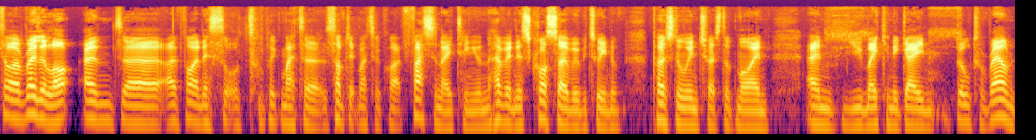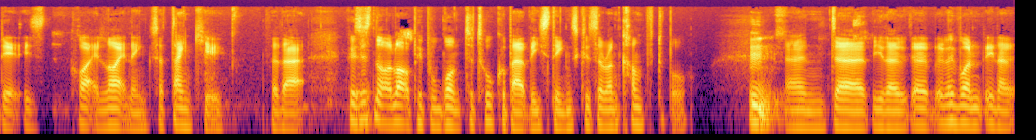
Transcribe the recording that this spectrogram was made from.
so I read a lot, and uh, I find this sort of topic matter, subject matter, quite fascinating. And having this crossover between a personal interest of mine and you making a game built around it is quite enlightening. So thank you for that, because there's not a lot of people want to talk about these things because they're uncomfortable. And uh, you know, uh, everyone, you know,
